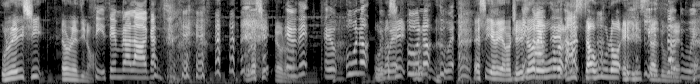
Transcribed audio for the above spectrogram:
un lunedì sì e un lunedì no. Sì, sembra la canzone. Uno sì e uno no. E e uno, Uno due, sì, uno, due. Eh sì, è vero, genitore Esatto, 1, esatto. lista 1 e lista 2. Lista 2.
